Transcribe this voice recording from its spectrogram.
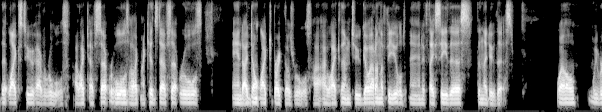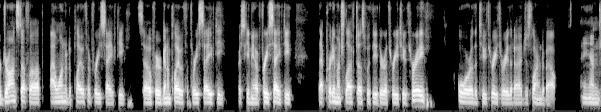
that likes to have rules. I like to have set rules. I like my kids to have set rules. And I don't like to break those rules. I, I like them to go out on the field. And if they see this, then they do this. Well, we were drawing stuff up. I wanted to play with a free safety. So if we were going to play with a three safety, or excuse me, a free safety, that pretty much left us with either a three-two-three or the two-three-three that I just learned about. And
